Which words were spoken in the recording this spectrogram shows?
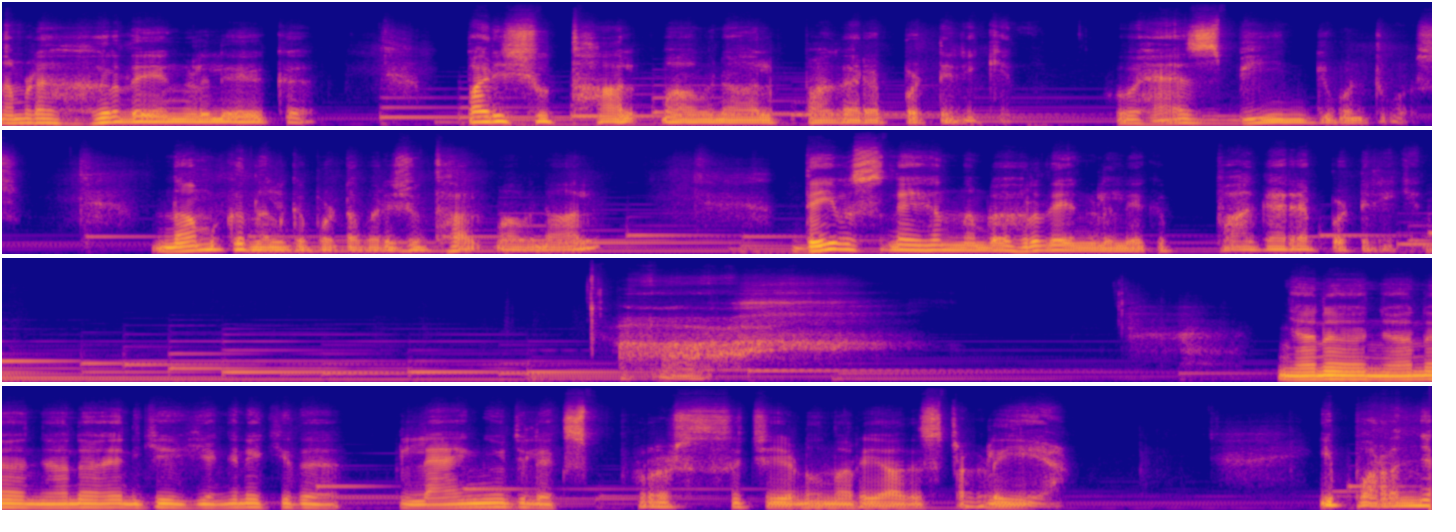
നമ്മുടെ ഹൃദയങ്ങളിലേക്ക് പരിശുദ്ധാത്മാവിനാൽ പകരപ്പെട്ടിരിക്കുന്നു. Who has been given to us. നമുക്ക് നൽകപ്പെട്ട പരിശുദ്ധാത്മാവിനാൽ ദൈവസ്നേഹം നമ്മുടെ ഹൃദയങ്ങളിലേക്ക് പകരപ്പെട്ടിരിക്കുന്നു. ഞാൻ ഞാൻ ഞാൻ എനിക്ക് എങ്ങനെയൊക്കെ ഇത് ലാംഗ്വേജിൽ എക്സ്പ്രസ് ചെയ്യണമെന്നറിയാതെ സ്ട്രഗിൾ ചെയ്യുകയാണ്. ഈ പറഞ്ഞ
